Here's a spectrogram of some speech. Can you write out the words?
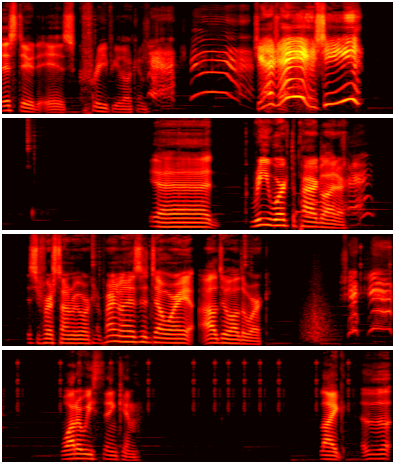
This dude is creepy looking. Yeah, rework the paraglider. It's your first time reworking the paraglider. Don't worry, I'll do all the work. What are we thinking? Like, the,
